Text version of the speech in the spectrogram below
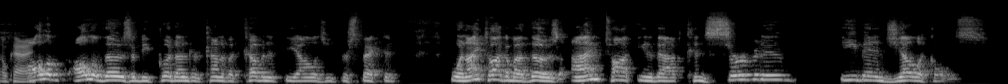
Okay. All of all of those would be put under kind of a covenant theology perspective. When I talk about those, I'm talking about conservative evangelicals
